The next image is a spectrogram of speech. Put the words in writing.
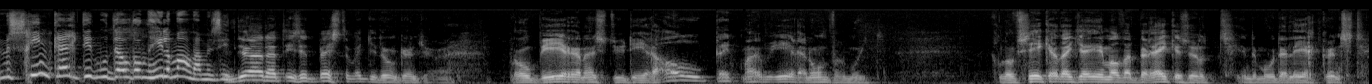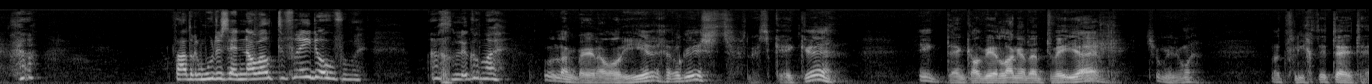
Misschien krijg ik dit model dan helemaal naar mijn zin. Ja, dat is het beste wat je doen kunt, jongen. Proberen en studeren, altijd maar weer en onvermoeid. Ik geloof zeker dat jij eenmaal wat bereiken zult in de modelleerkunst. Vader en moeder zijn nou wel tevreden over me. Ah, gelukkig maar. Hoe lang ben je nou al hier, August? Eens kijken. Ik denk alweer langer dan twee jaar. Jongen, jongen. Wat vliegt de tijd, hè?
